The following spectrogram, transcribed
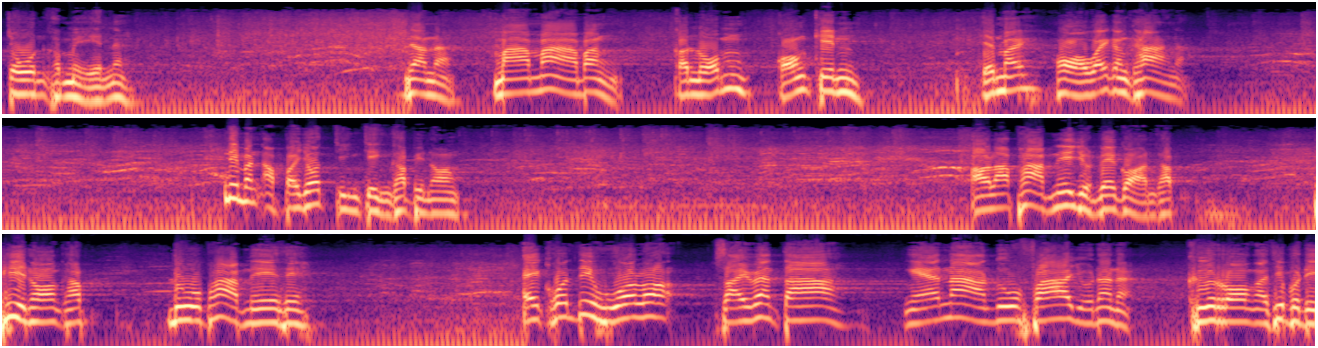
โจรเขมรนะ นั่นน่ะมาม่าบ้าง ขนมของกิน เห็นไหมห่อไว้ข้างๆน่ะ นี่มันอัปยศจริง ๆ ครับพี่น้อง เอาละภาพนี้หยุดไว้ก่อนครับ พี่น้องครับ ดูภาพนี้สิไอคนที่หัวเราะใส่แว่นตา แงหน้าดูฟ้าอยู่นั่นน่ะคือรองอธิบดี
